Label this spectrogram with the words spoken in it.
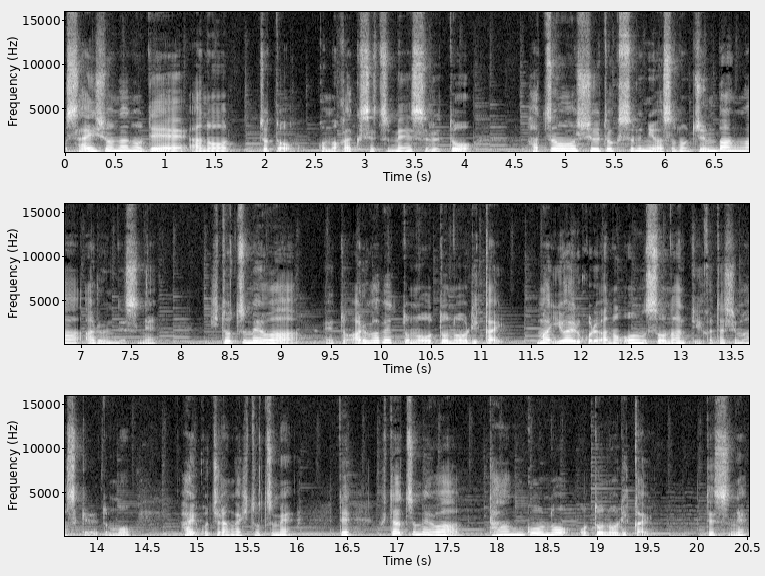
最初なので、あの、ちょっと細かく説明すると、発音を習得するにはその順番があるんですね。一つ目は、えっと、アルファベットの音の理解。まあ、いわゆるこれ、あの、音素なんて言い方しますけれども、はい、こちらが一つ目。で、二つ目は、単語の音の理解ですね。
